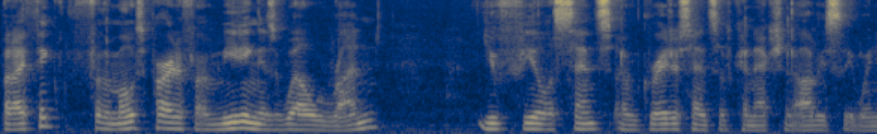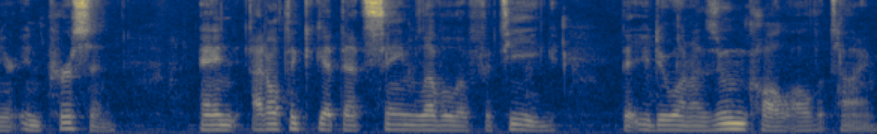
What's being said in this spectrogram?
But I think for the most part, if a meeting is well run, you feel a sense of greater sense of connection. Obviously, when you're in person, and I don't think you get that same level of fatigue that you do on a Zoom call all the time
